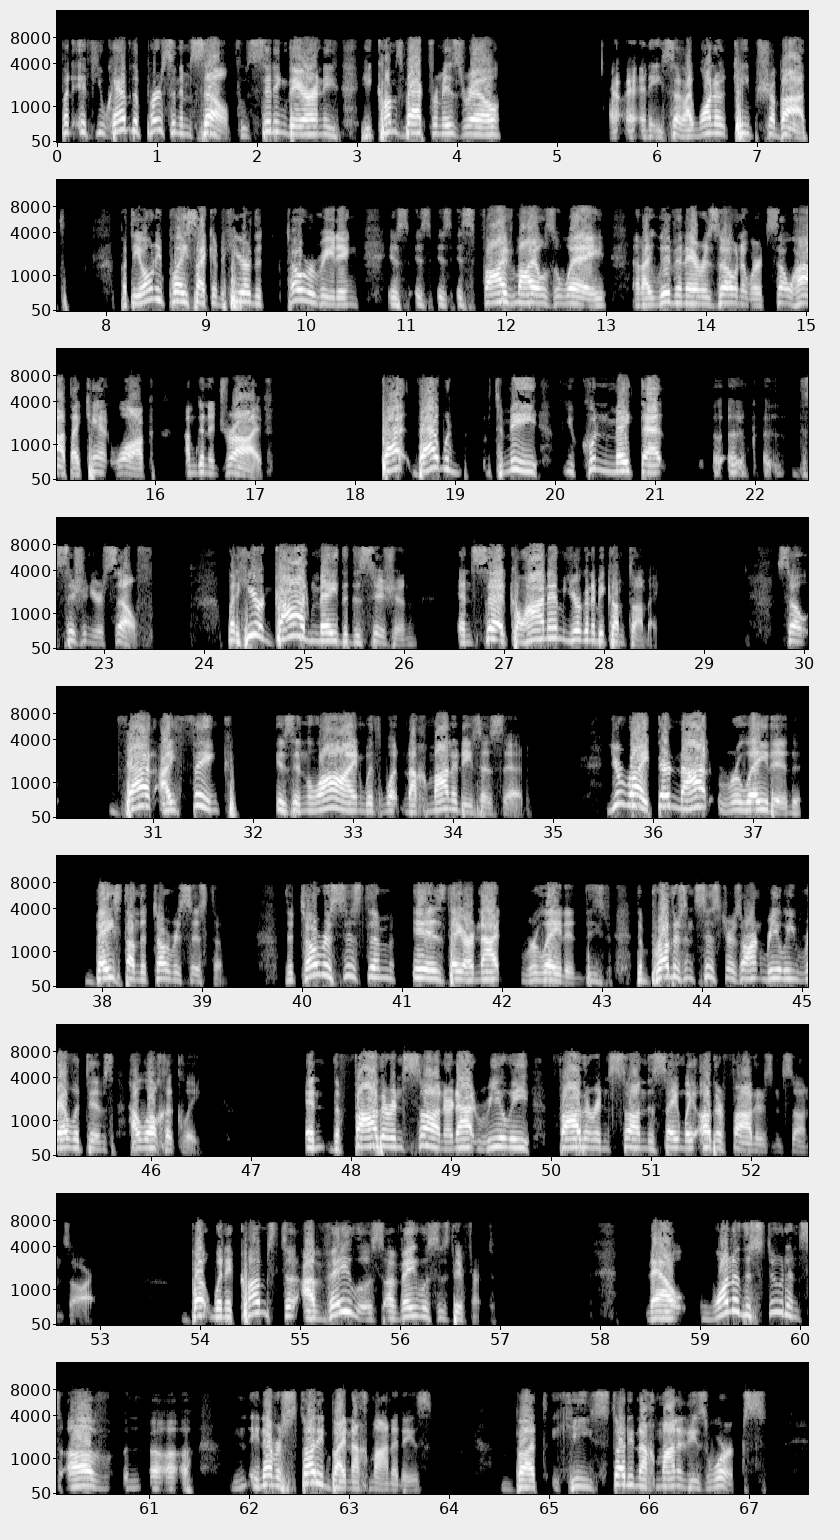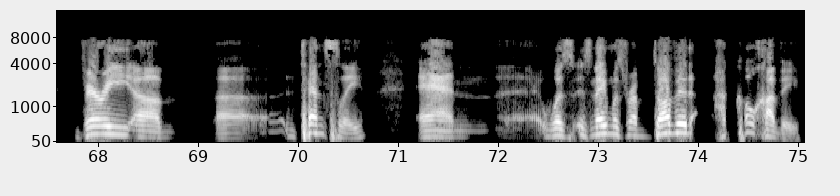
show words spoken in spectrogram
But if you have the person himself who's sitting there and he, he comes back from Israel and he says, I want to keep Shabbat, but the only place I could hear the Torah reading is, is, is, is five miles away, and I live in Arizona where it's so hot I can't walk, I'm going to drive that that would to me you couldn't make that uh, uh, uh, decision yourself. But here God made the decision and said, Kohanim, you're going to become Tameh. So that I think is in line with what Nachmanides has said. You're right, they're not related based on the Torah system. The Torah system is they are not related. These the brothers and sisters aren't really relatives halachically. And the father and son are not really father and son the same way other fathers and sons are. But when it comes to Avelus, Avelus is different. Now, one of the students of, uh, uh, uh, he never studied by Nachmanides, but he studied Nachmanides' works very um, uh, intensely, and uh, was his name was Rab David Hakochavi.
